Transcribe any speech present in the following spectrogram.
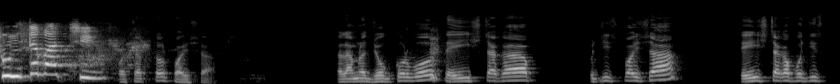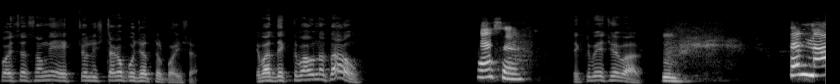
শুনতে পাচ্ছি। পঁচাত্তর পয়সা। তাহলে আমরা যোগ করব তেইশ টাকা পঁচিশ পয়সা তেইশ টাকা পঁচিশ পয়সার সঙ্গে একচল্লিশ টাকা পঁচাত্তর পয়সা। এবার দেখতে পাও না তাও? হ্যাঁ স্যার। দেখতে পেয়েছ এবার? স্যার না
